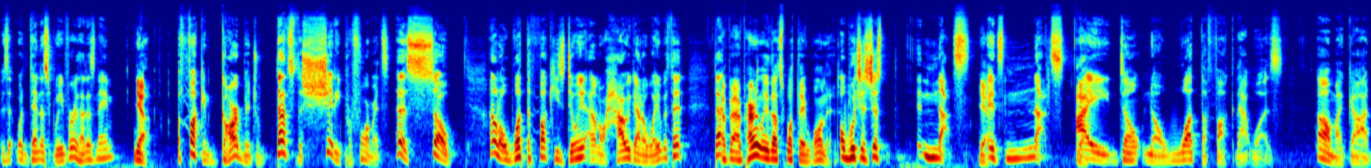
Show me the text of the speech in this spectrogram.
is it what Dennis Weaver? Is that his name? Yeah. A fucking garbage. That's the shitty performance. That is so. I don't know what the fuck he's doing. I don't know how he got away with it. That Apparently, that's what they wanted. Oh, which is just nuts. Yeah. It's nuts. I don't know what the fuck that was. Oh my god,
